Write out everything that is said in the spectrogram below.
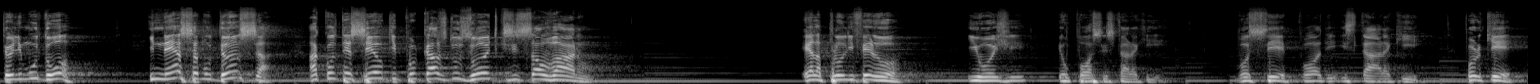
Então ele mudou. E nessa mudança, aconteceu que por causa dos oito que se salvaram, ela proliferou. E hoje eu posso estar aqui. Você pode estar aqui. Por quê?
